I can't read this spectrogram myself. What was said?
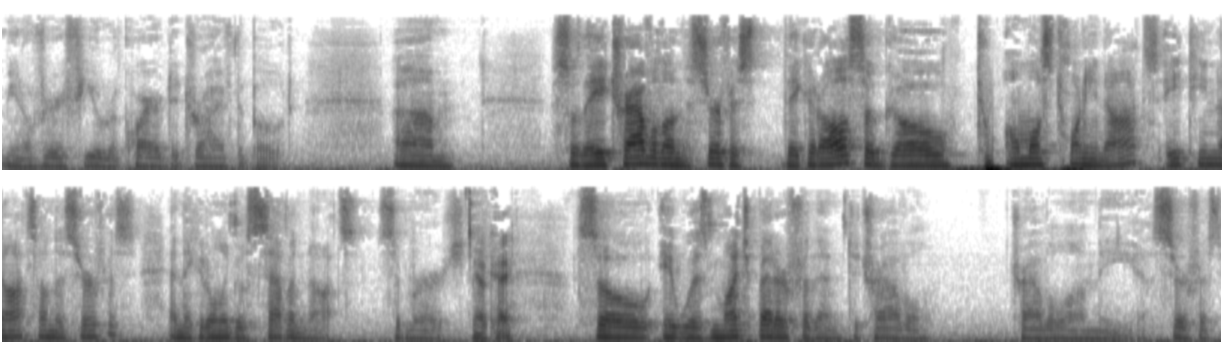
you know very few required to drive the boat. Um, so they traveled on the surface. They could also go to almost 20 knots, 18 knots on the surface, and they could only go seven knots submerged. Okay. So it was much better for them to travel travel on the uh, surface.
